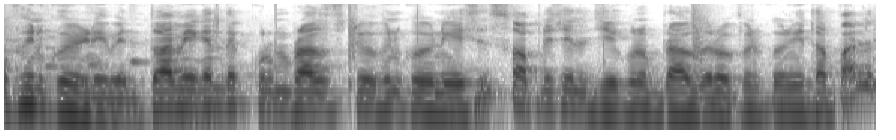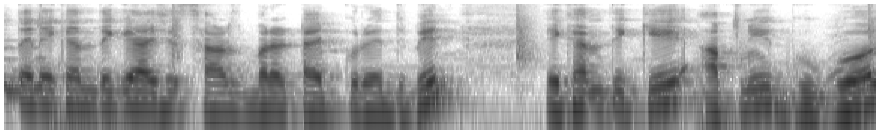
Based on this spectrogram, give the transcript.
ওপেন করে নেবেন। তো আমি এখান থেকে কোন ব্রাউজারটি ওপেন করে নিয়েছি। সো আপনি চাইলে যে কোনো ব্রাউজার ওপেন করে নিতে পারেন। দেন এখান থেকে এসে সার্চ বারে টাইপ করে দেবেন। এখান থেকে আপনি গুগল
